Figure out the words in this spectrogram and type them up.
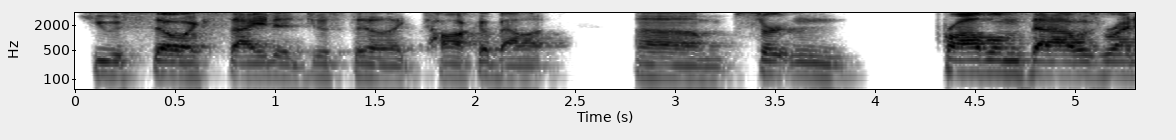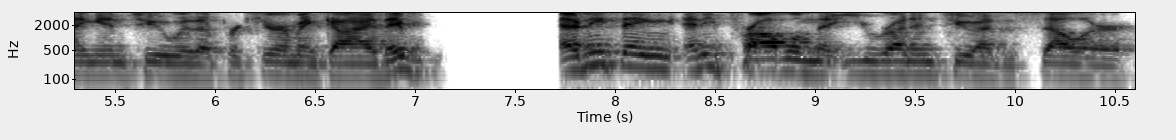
he was so excited just to like talk about um, certain problems that I was running into with a procurement guy. They've anything, any problem that you run into as a seller,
